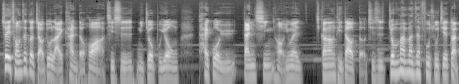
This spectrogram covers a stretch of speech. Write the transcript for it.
所以从这个角度来看的话，其实你就不用太过于担心哈，因为刚刚提到的，其实就慢慢在复苏阶段。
